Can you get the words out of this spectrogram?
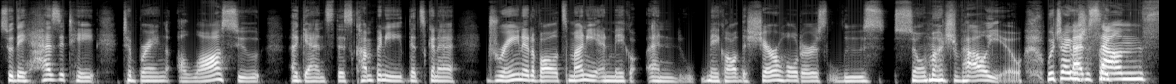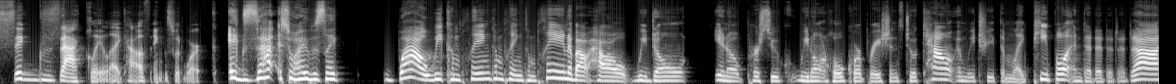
So they hesitate to bring a lawsuit against this company that's going to drain it of all its money and make and make all the shareholders lose so much value. Which I was That just like, sounds exactly like how things would work. exact. So I was like, wow, we complain, complain, complain about how we don't, you know, pursue, we don't hold corporations to account and we treat them like people and da da da da da.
